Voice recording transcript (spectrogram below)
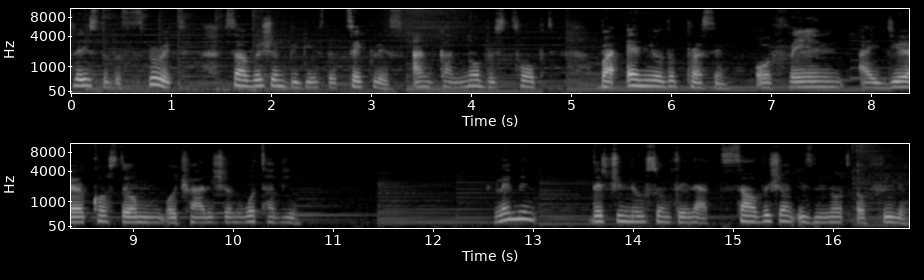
place to the Spirit, salvation begins to take place and cannot be stopped by any other person or thing, idea, custom, or tradition, what have you. Let me let you know something that salvation is not a feeling,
